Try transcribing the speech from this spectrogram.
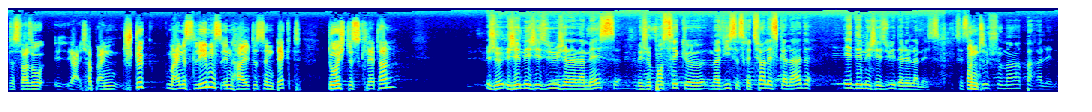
Das war so, ja, ich habe ein Stück meines Lebensinhaltes entdeckt durch das Klettern. J'aimais Jésus, j'allais à la messe, mais je pensais que ma vie, ce serait de faire l'escalade et d'aimer Jésus et d'aller à la messe. Ce sont Und- deux chemins parallèles.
